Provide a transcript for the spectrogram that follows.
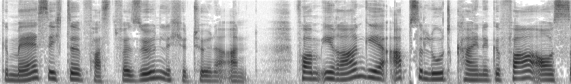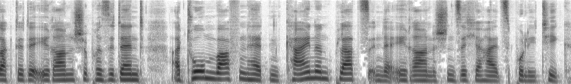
gemäßigte, fast versöhnliche Töne an. Vom Iran gehe absolut keine Gefahr aus, sagte der iranische Präsident. Atomwaffen hätten keinen Platz in der iranischen Sicherheitspolitik.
